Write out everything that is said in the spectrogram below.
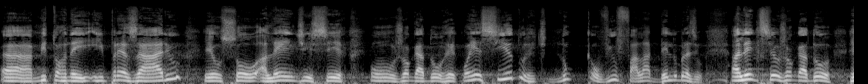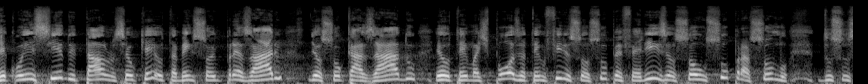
ah, me tornei empresário, eu sou, além de ser um jogador reconhecido, a gente nunca ouviu falar dele no Brasil, além de ser um jogador reconhecido e tal, não sei o que, eu também sou empresário, eu sou casado, eu tenho uma esposa, eu tenho um filho, sou super feliz, eu sou o supra-sumo do sucesso,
